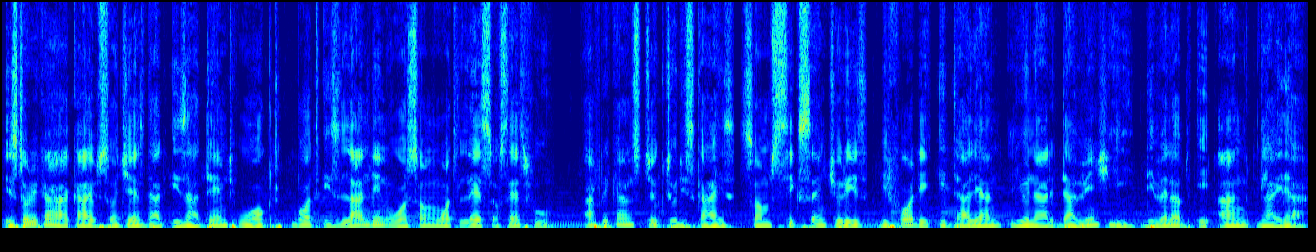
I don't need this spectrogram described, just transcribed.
Historical archives suggest that his attempt worked, but his landing was somewhat less successful. Africans took to the skies some six centuries before the Italian Leonardo da Vinci developed a hang glider.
